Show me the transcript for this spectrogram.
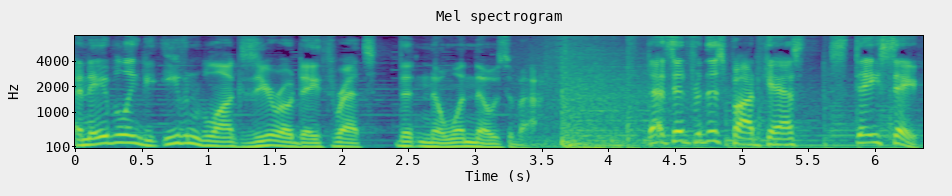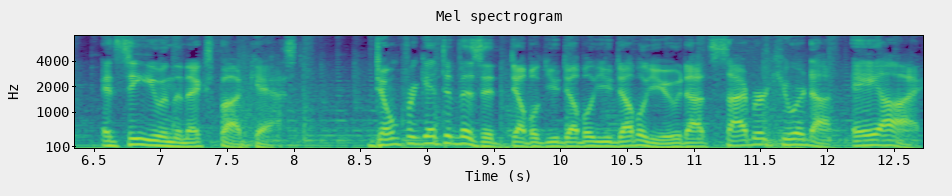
enabling to even block zero day threats that no one knows about. That's it for this podcast. Stay safe and see you in the next podcast. Don't forget to visit www.cybercure.ai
